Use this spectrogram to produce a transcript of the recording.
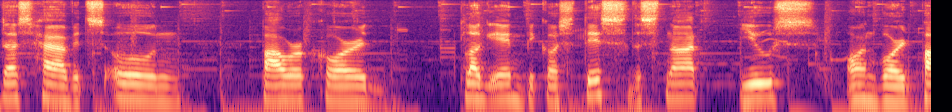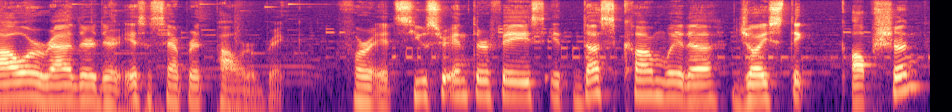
does have its own power cord plug-in because this does not use onboard power, rather there is a separate power brick. For its user interface, it does come with a joystick option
